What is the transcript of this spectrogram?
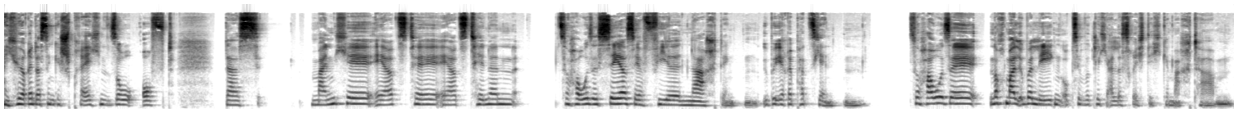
Ich höre das in Gesprächen so oft, dass manche Ärzte, Ärztinnen zu Hause sehr, sehr viel nachdenken über ihre Patienten. Zu Hause nochmal überlegen, ob sie wirklich alles richtig gemacht haben.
